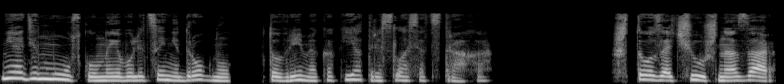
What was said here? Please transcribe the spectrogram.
Ни один мускул на его лице не дрогнул, в то время как я тряслась от страха. «Что за чушь, Назар?»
